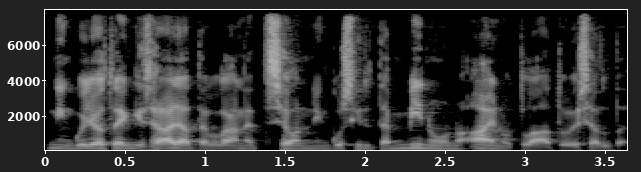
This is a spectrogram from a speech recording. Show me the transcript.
niin kuin jotenkin se ajatellaan, että se on niin kuin siltä minun ainutlaatuiselta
